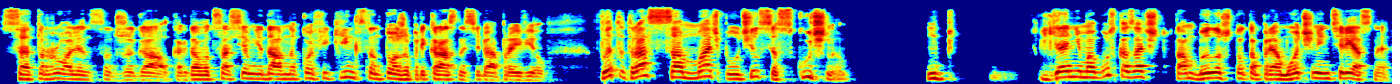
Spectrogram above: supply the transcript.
Сет Роллинс отжигал, когда вот совсем недавно Кофи Кингстон тоже прекрасно себя проявил. В этот раз сам матч получился скучным я не могу сказать, что там было что-то прям очень интересное.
